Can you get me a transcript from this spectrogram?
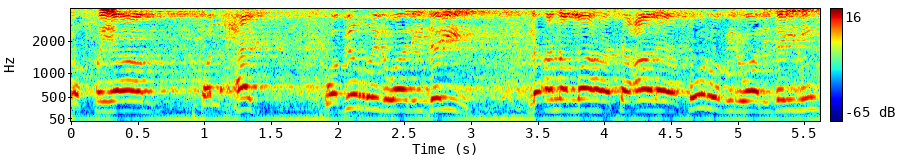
والصيام والحج وبر الوالدين لأن الله تعالى يقول وبالوالدين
